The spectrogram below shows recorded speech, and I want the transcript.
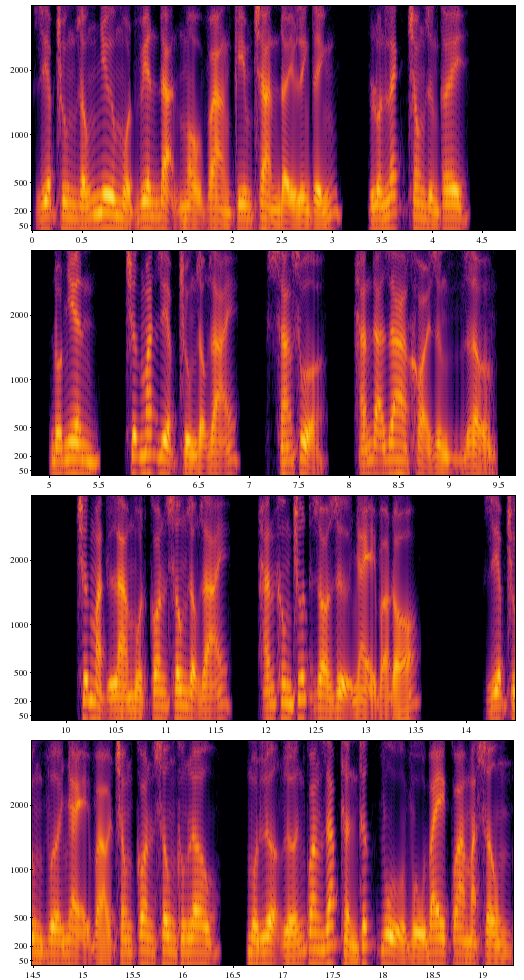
Diệp Trung giống như một viên đạn màu vàng kim tràn đầy linh tính, luôn lách trong rừng cây. Đột nhiên, trước mắt Diệp Trung rộng rãi, sáng sủa, hắn đã ra khỏi rừng rậm. Trước mặt là một con sông rộng rãi, hắn không chút do dự nhảy vào đó. Diệp Trung vừa nhảy vào trong con sông không lâu, một lượng lớn quang giáp thần thức vụ vụ bay qua mặt sông,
